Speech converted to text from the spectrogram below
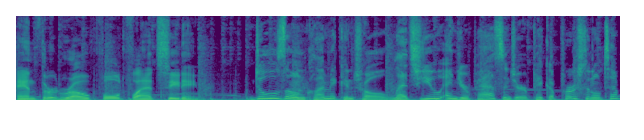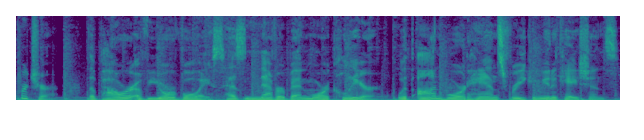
and third row fold flat seating. Dual Zone Climate Control lets you and your passenger pick a personal temperature. The power of your voice has never been more clear with onboard hands free communications.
